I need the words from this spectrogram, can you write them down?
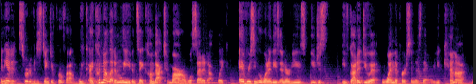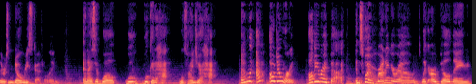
and he had a sort of a distinctive profile. We, I could not let him leave and say, "Come back tomorrow. We'll set it up." Like every single one of these interviews, you just you've got to do it when the person is there. You cannot. There's no rescheduling. And I said, "Well, we'll we'll get a hat. We'll find you a hat." And I'm like, "Oh, don't worry. I'll be right back." And so I'm running around like our building.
